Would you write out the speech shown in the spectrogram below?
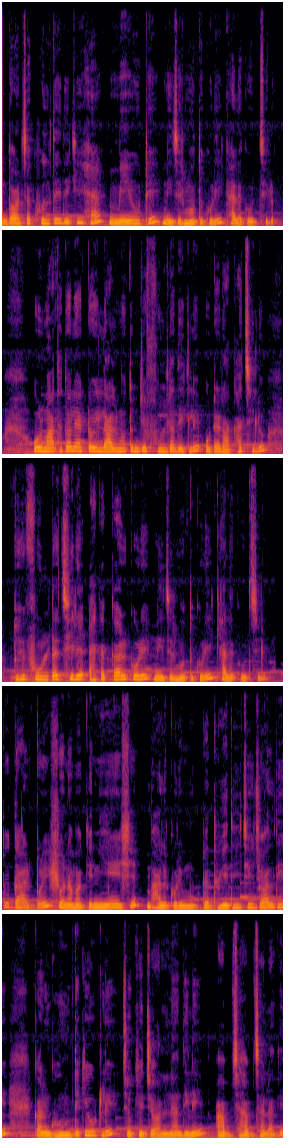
দরজা খুলতেই দেখি হ্যাঁ মেয়ে উঠে নিজের মতো করেই খেলা করছিল। ওর মাথা তলে একটা ওই লাল মতন যে ফুলটা দেখলে ওটা রাখা ছিল। তো ওই ফুলটা ছিঁড়ে একাকার করে নিজের মতো করেই খেলা করছিল। তো তারপরে সোনামাকে নিয়ে এসে ভালো করে মুখটা ধুয়ে দিয়েছি জল দিয়ে। কারণ ঘুম থেকে উঠলে চোখে জল না দিলে আবঝা আবঝা লাগে।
